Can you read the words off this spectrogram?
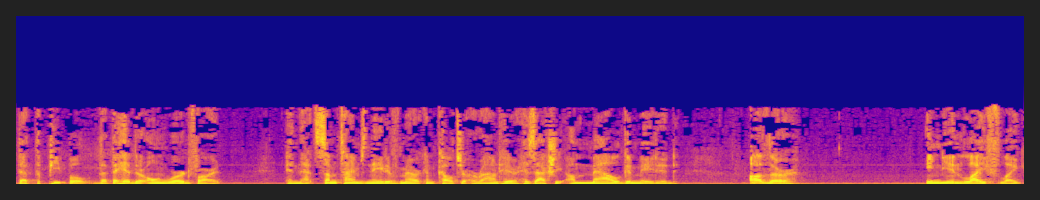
that the people that they had their own word for it, and that sometimes Native American culture around here has actually amalgamated other Indian life, like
